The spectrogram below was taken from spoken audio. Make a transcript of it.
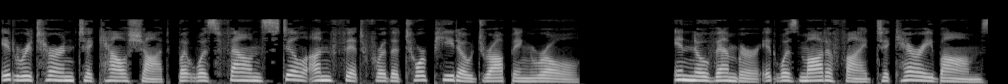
It returned to Calshot but was found still unfit for the torpedo dropping role. In November it was modified to carry bombs,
